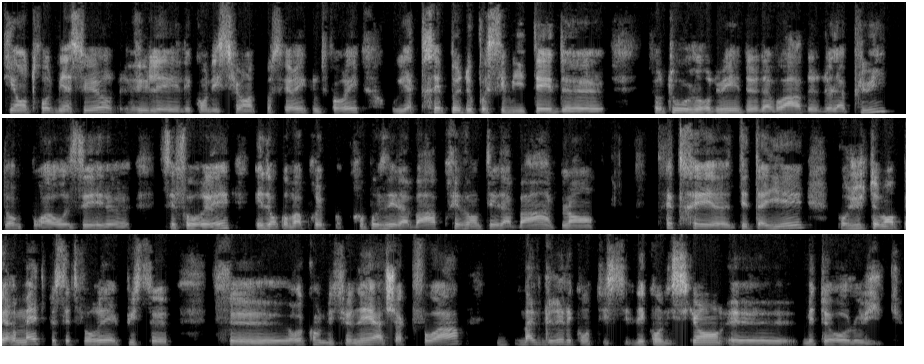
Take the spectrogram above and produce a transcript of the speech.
qui entre autres, bien sûr, vu les, conditions atmosphériques, une forêt où il y a très peu de possibilités de, surtout aujourd'hui, d'avoir de, de, la pluie, donc pour arroser euh, ces forêts. Et donc, on va proposer là-bas, présenter là-bas un plan très très euh, détaillé pour justement permettre que cette forêt elle puisse se, se reconditionner à chaque fois malgré les, conditions euh, météorologiques.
